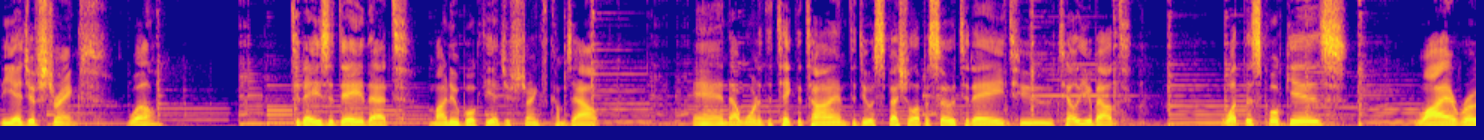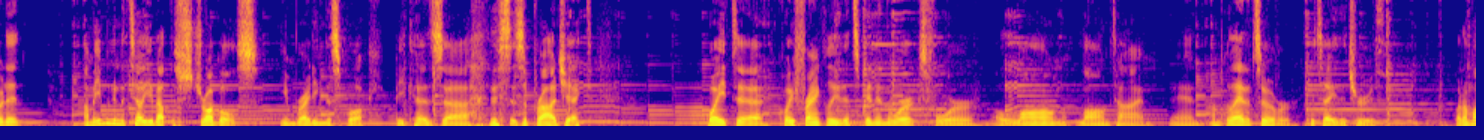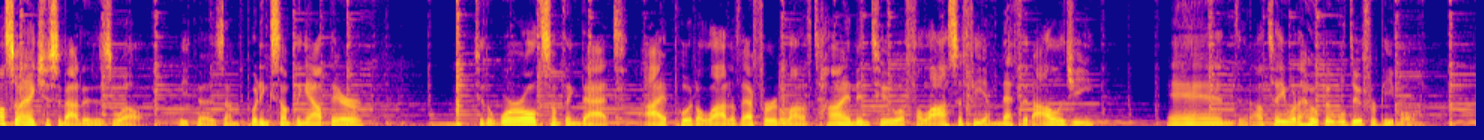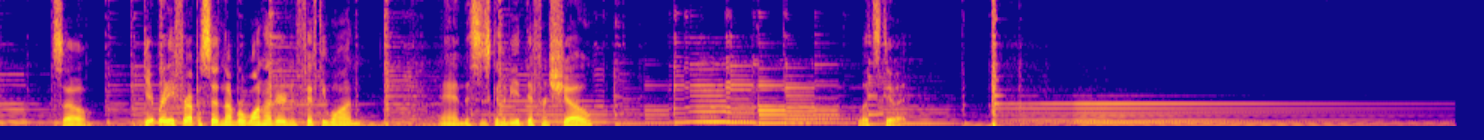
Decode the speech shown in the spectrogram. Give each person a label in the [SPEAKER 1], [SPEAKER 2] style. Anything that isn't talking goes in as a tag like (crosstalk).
[SPEAKER 1] The Edge of Strength. Well, today's the day that my new book, The Edge of Strength, comes out. And I wanted to take the time to do a special episode today to tell you about what this book is, why I wrote it. I'm even going to tell you about the struggles in writing this book because uh, (laughs) this is a project, quite uh, quite frankly, that's been in the works for a long, long time, and I'm glad it's over. To tell you the truth, but I'm also anxious about it as well because I'm putting something out there to the world, something that I put a lot of effort, a lot of time into, a philosophy, a methodology, and I'll tell you what I hope it will do for people. So get ready for episode number 151, and this is going to be a different show. Let's do it.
